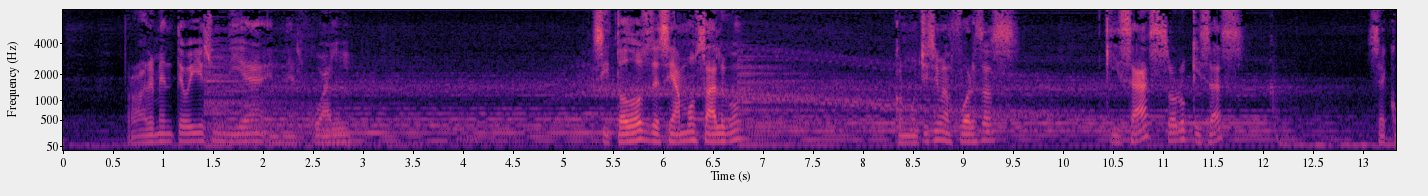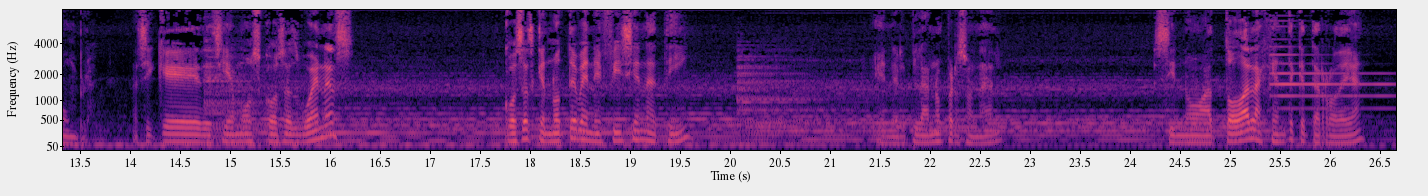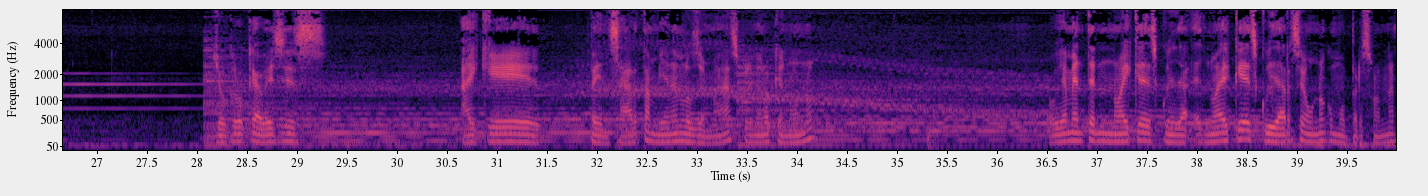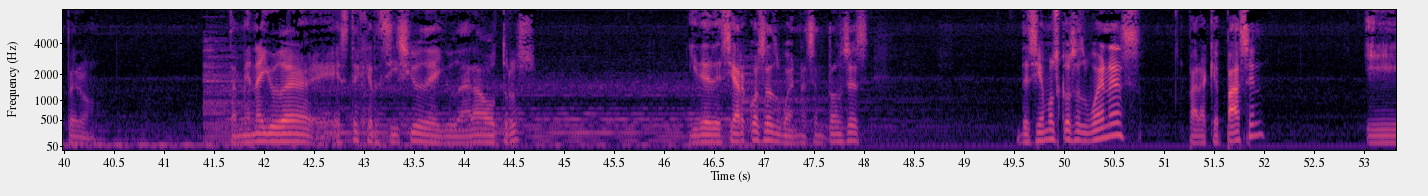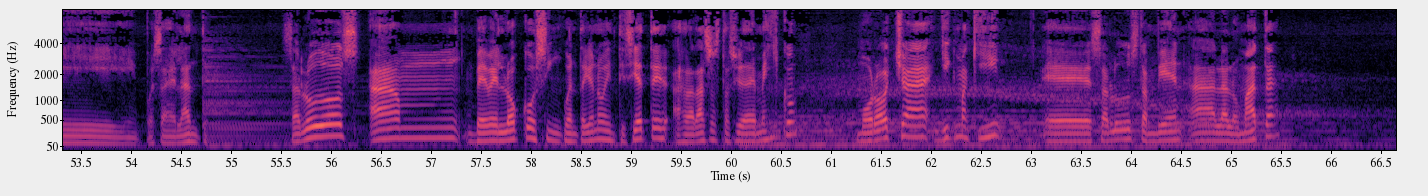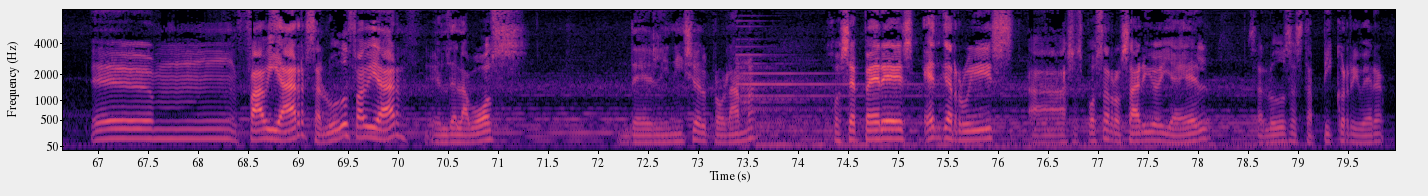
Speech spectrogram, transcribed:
probablemente hoy es un día en el cual si todos deseamos algo, con muchísimas fuerzas, quizás, solo quizás, se cumpla. Así que decíamos cosas buenas, cosas que no te beneficien a ti en el plano personal, sino a toda la gente que te rodea. Yo creo que a veces hay que pensar también en los demás, primero que en uno. Obviamente no hay que descuidar, no hay que descuidarse a uno como persona, pero también ayuda este ejercicio de ayudar a otros y de desear cosas buenas. Entonces, deseamos cosas buenas para que pasen y pues adelante. Saludos a um, Bebe Loco 5127, abrazo hasta Ciudad de México. Morocha, Maki, eh, saludos también a La Lomata. Eh, Fabiar, saludos Fabiar, el de la voz del inicio del programa. José Pérez, Edgar Ruiz, a su esposa Rosario y a él. Saludos hasta Pico Rivera.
